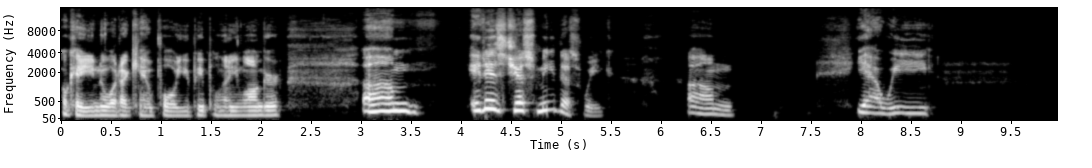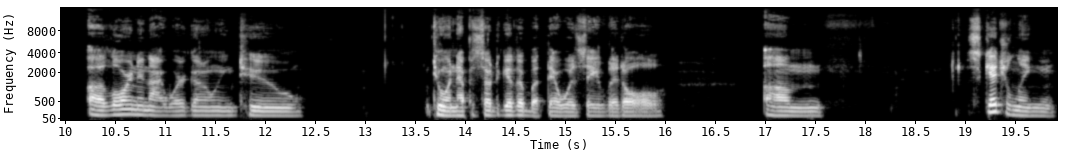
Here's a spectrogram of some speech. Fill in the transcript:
Okay, you know what? I can't fool you people any longer. Um, it is just me this week. Um, yeah, we, uh, Lauren and I were going to do an episode together, but there was a little, um, scheduling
